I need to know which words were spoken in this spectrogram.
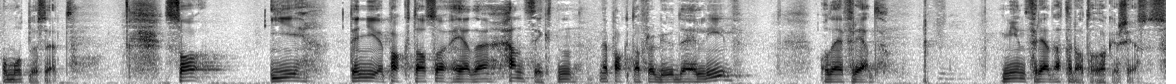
og motløshet. Så i den nye pakta så er det hensikten med pakta fra Gud. Det er liv, og det er fred. Min fred etterlater dere, Jesus.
